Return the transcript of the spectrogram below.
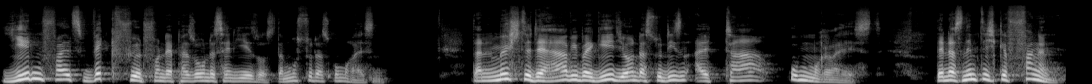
jedenfalls wegführt von der Person des Herrn Jesus, dann musst du das umreißen. Dann möchte der Herr, wie bei Gideon, dass du diesen Altar umreißt. Denn das nimmt dich gefangen.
